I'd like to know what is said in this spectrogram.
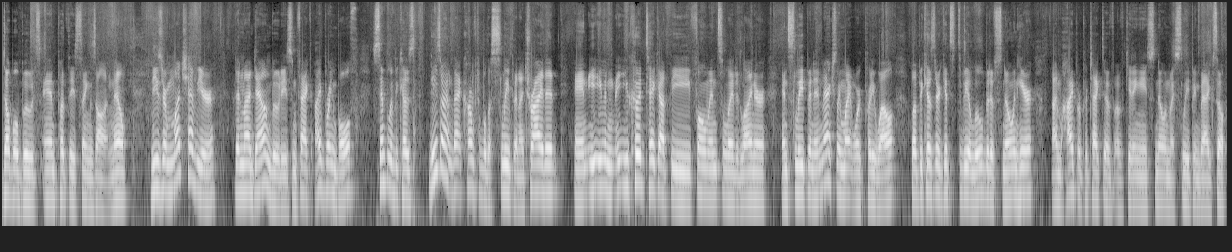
double boots and put these things on. Now, these are much heavier than my down booties. In fact, I bring both simply because these aren't that comfortable to sleep in. I tried it, and even you could take out the foam insulated liner and sleep in it, and it actually might work pretty well. But because there gets to be a little bit of snow in here, I'm hyper protective of getting any snow in my sleeping bag. So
